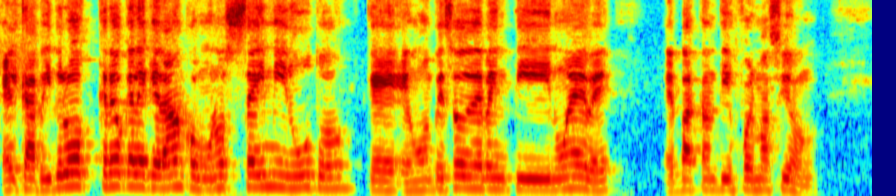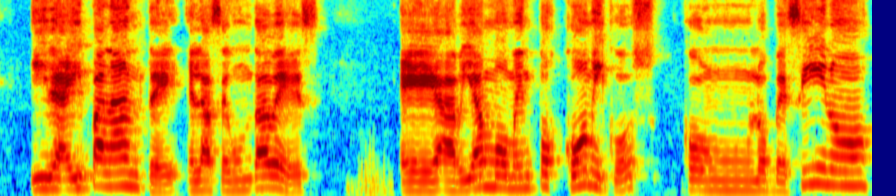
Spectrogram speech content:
el capítulo creo que le quedaban como unos seis minutos, que en un episodio de 29 es bastante información. Y de ahí para adelante, en la segunda vez, eh, había momentos cómicos con los vecinos,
